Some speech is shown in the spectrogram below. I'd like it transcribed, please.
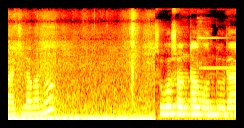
গাছ লাগানো শুভ সন্ধ্যা বন্ধুরা,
